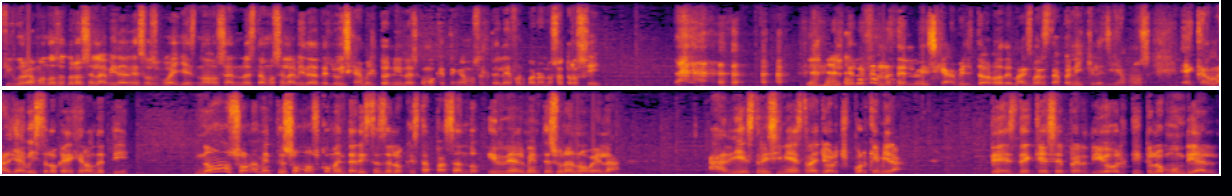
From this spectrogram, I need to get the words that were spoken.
figuramos nosotros en la vida de esos güeyes, ¿no? O sea, no estamos en la vida de Lewis Hamilton y no es como que tengamos el teléfono, bueno, nosotros sí. el teléfono de Lewis Hamilton o de Max Verstappen y que les digamos, eh, carnal, ¿ya viste lo que dijeron de ti? No, solamente somos comentaristas de lo que está pasando y realmente es una novela a diestra y siniestra, George, porque mira, desde que se perdió el título mundial,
